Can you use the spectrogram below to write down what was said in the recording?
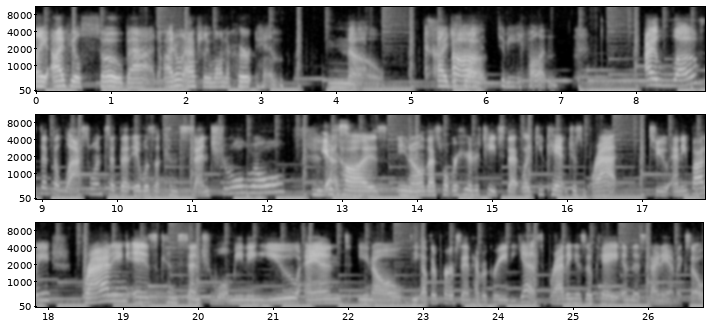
Like, I feel so bad. I don't actually want to hurt him. no. I just Uh, want it to be fun. I love that the last one said that it was a consensual role Yes. because you know that's what we're here to teach that like you can't just brat to anybody bratting is consensual meaning you and you know the other person have agreed yes bratting is okay in this dynamic so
